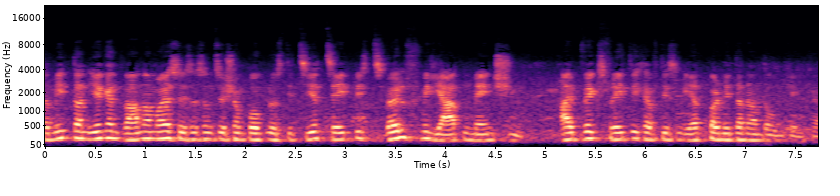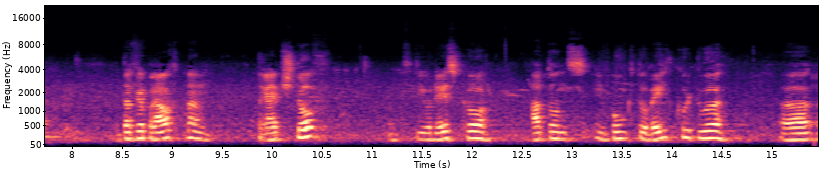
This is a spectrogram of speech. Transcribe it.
damit dann irgendwann einmal, so ist es uns ja schon prognostiziert, 10 bis 12 Milliarden Menschen halbwegs friedlich auf diesem Erdball miteinander umgehen können. Und dafür braucht man Treibstoff, und die UNESCO hat uns in puncto Weltkulturerbe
